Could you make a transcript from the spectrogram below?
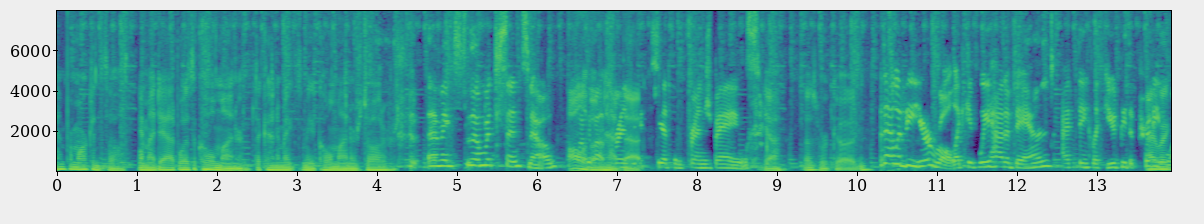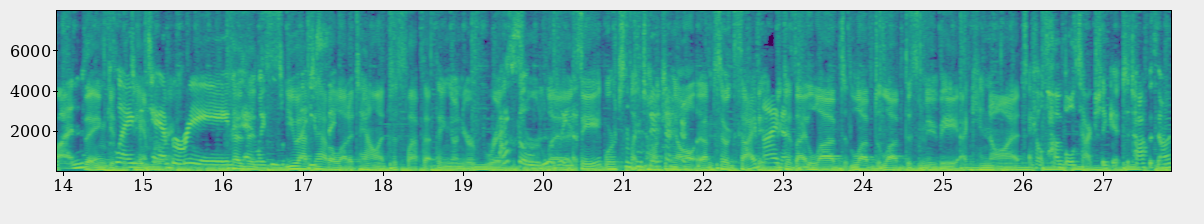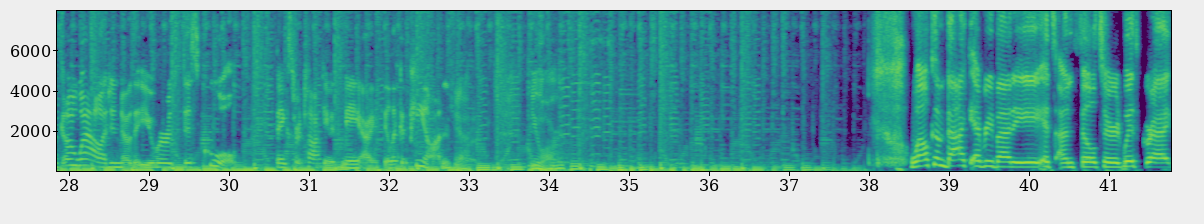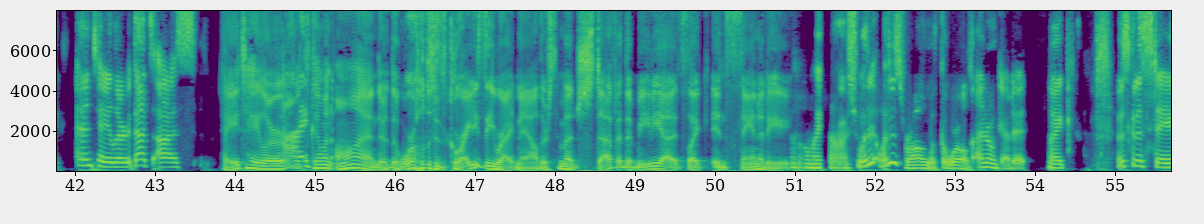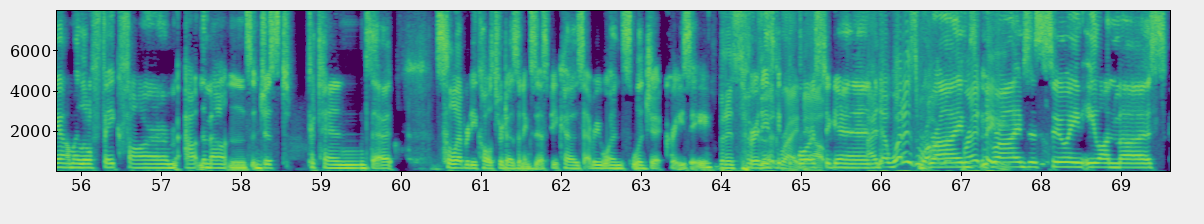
am from Arkansas, and my dad was a coal miner. That kind of makes me a coal miner's daughter. That makes so much sense now. All of them had fringe, that. She had some fringe bangs. Yeah, those were good. That would be your role. Like if we had a band, I think like you'd be the pretty would one then the playing the tambourine. tambourine. Because and like, you have to have a lot of talent to slap that thing on your wrist Absolutely. or leg. See, we're just like talking all. I'm so excited I because I loved, loved, loved this movie. I cannot. I felt humbled to actually get to talk with them. Like, oh wow, I didn't know that you were this cool. Thanks for talking with me. I feel like a peon. Yeah, you are. Welcome back, everybody. It's Unfiltered with Gregg and Tayler. That's us. Hey Tayler, Hi. what's going on? The, the world is crazy right now. There's so much stuff in the media. It's like insanity. Oh my gosh. What, what is wrong with the world? I don't get it. Like, I'm just going to stay on my little fake farm out in the mountains and just pretend that celebrity culture doesn't exist because everyone's legit crazy. But it's so Britney's good right now. again. I know what is wrong Grimes, with Britney. Grimes is suing Elon Musk.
